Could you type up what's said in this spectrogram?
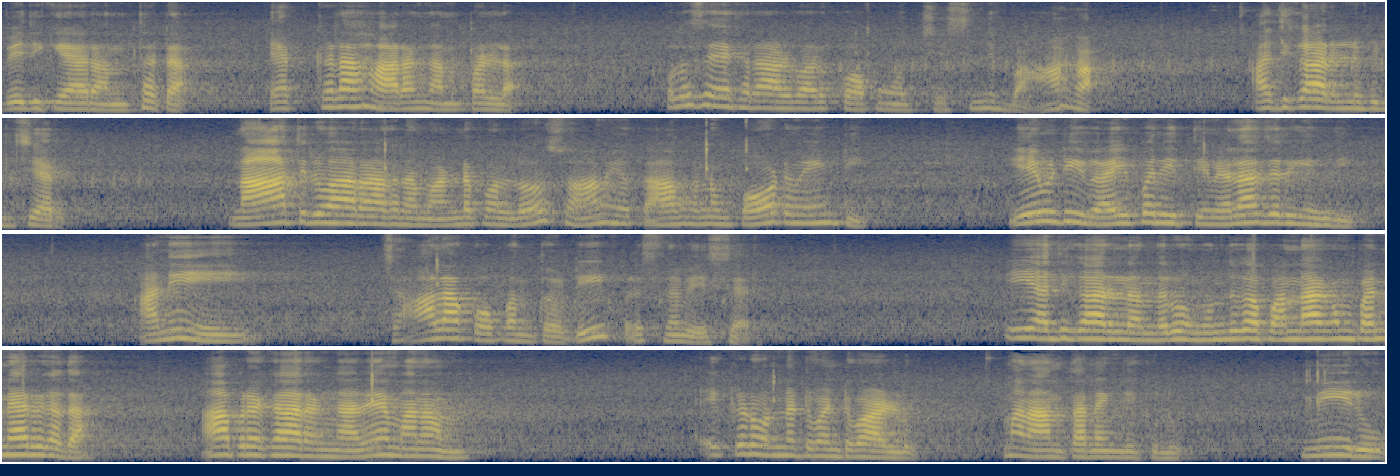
వెతికారు అంతటా ఎక్కడా హారం కనపడలా. కులశేఖరాల వారి కోపం వచ్చేసింది బాగా. అధికారులను పిలిచారు. నా తిరువారాధన మండపంలో స్వామి యొక్క ఆభరణం పోవటం ఏంటి? ఏమిటి వైపరీత్యం? ఎలా జరిగింది? అని చాలా కోపంతో ప్రశ్న వేశారు. ఈ అధికారులందరూ ముందుగా పన్నాగం పన్నారు కదా. ఆ ప్రకారంగానే మనం ఇక్కడ ఉన్నటువంటి వాళ్ళు మన అంతరంగికులు మీరు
